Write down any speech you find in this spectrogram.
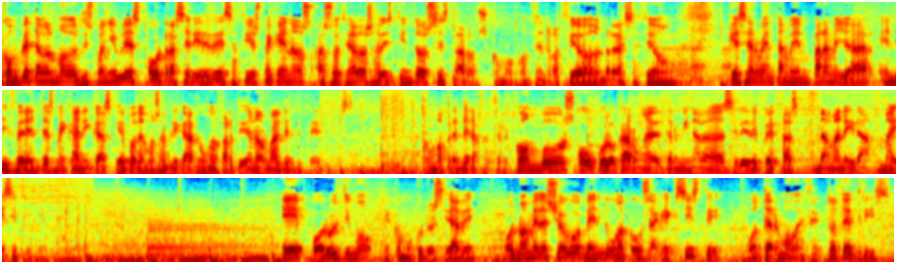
Completan os modos disponibles outra serie de desafíos pequenos asociados a distintos estados, como concentración, relaxación, que serven tamén para mellorar en diferentes mecánicas que podemos aplicar nunha partida normal de Tetris como aprender a facer combos ou colocar unha determinada serie de pezas da maneira máis eficiente. E, por último, e como curiosidade, o nome do xogo vende unha cousa que existe, o termo efecto Tetris,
